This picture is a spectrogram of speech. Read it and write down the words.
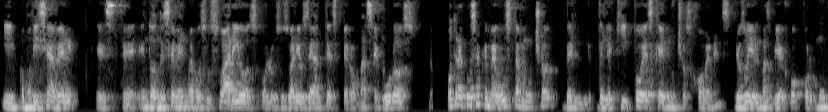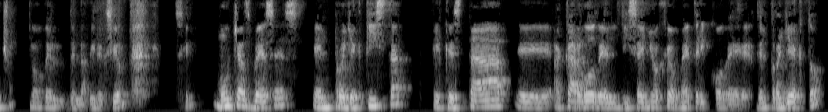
y como dice Abel, este, en donde se ven nuevos usuarios o los usuarios de antes, pero más seguros. Otra cosa que me gusta mucho del, del equipo es que hay muchos jóvenes. Yo soy el más viejo por mucho, ¿no? Del, de la dirección. sí. Muchas veces el proyectista, el que está eh, a cargo del diseño geométrico de, del proyecto,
